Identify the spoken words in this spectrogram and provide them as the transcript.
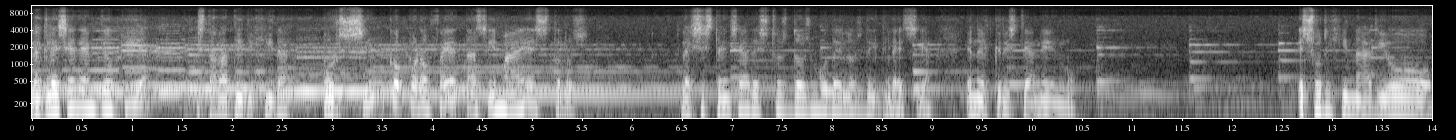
La iglesia de Antioquía estaba dirigida por cinco profetas y maestros. La existencia de estos dos modelos de iglesia en el cristianismo es originario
